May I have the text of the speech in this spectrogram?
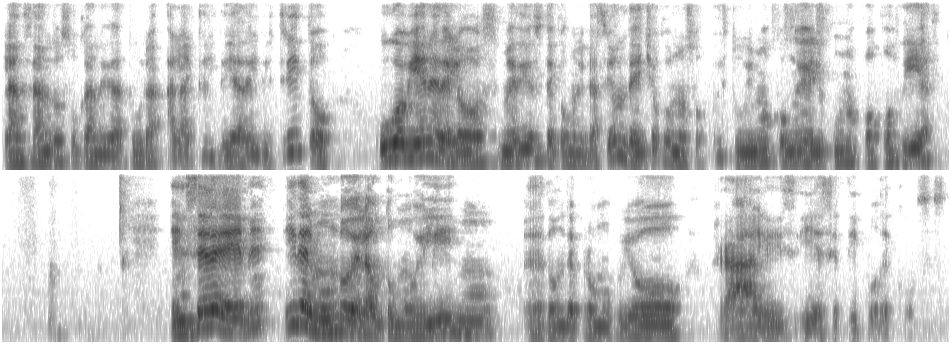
lanzando su candidatura a la alcaldía del distrito. Hugo viene de los medios de comunicación, de hecho con nosotros, estuvimos con él unos pocos días en CDN y del mundo del automovilismo, eh, donde promovió rallies y ese tipo de cosas.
